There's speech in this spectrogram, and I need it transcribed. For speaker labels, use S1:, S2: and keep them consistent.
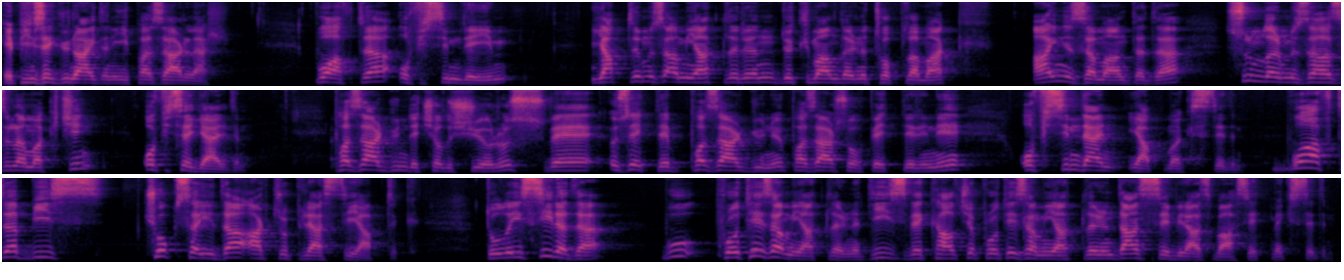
S1: Hepinize günaydın, iyi pazarlar. Bu hafta ofisimdeyim. Yaptığımız ameliyatların dokümanlarını toplamak, aynı zamanda da sunumlarımızı hazırlamak için ofise geldim. Pazar günü de çalışıyoruz ve özellikle pazar günü pazar sohbetlerini ofisimden yapmak istedim. Bu hafta biz çok sayıda artroplasti yaptık. Dolayısıyla da bu protez ameliyatlarını, diz ve kalça protez ameliyatlarından size biraz bahsetmek istedim.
